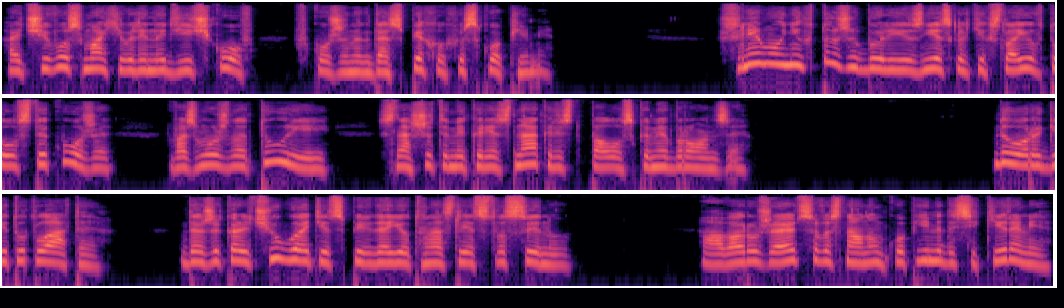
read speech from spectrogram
отчего смахивали на дьячков в кожаных доспехах и с копьями. Шлемы у них тоже были из нескольких слоев толстой кожи, возможно, турией, с нашитыми крест-накрест полосками бронзы. Дороги тут латы. Даже кольчугу отец передает в наследство сыну. А вооружаются в основном копьями да секирами.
